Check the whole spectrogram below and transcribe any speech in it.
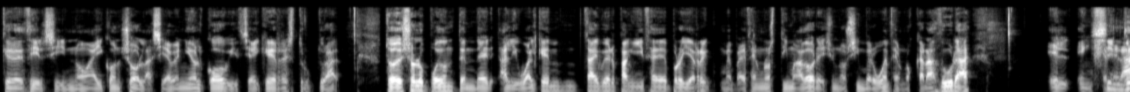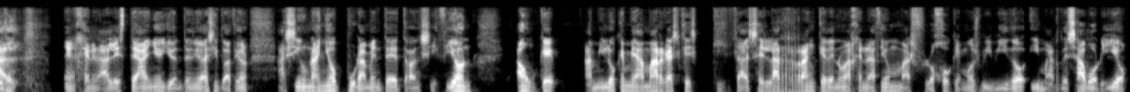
Quiero decir, si no hay consolas, si ha venido el COVID, si hay que reestructurar, todo eso lo puedo entender. Al igual que en Cyberpunk y CD Projekt me parecen unos timadores y unos sinvergüenza, unos caras duras, el, en general, en general este año yo he entendido la situación. Ha sido un año puramente de transición, aunque a mí lo que me amarga es que quizás el arranque de nueva generación más flojo que hemos vivido y más de saborío,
